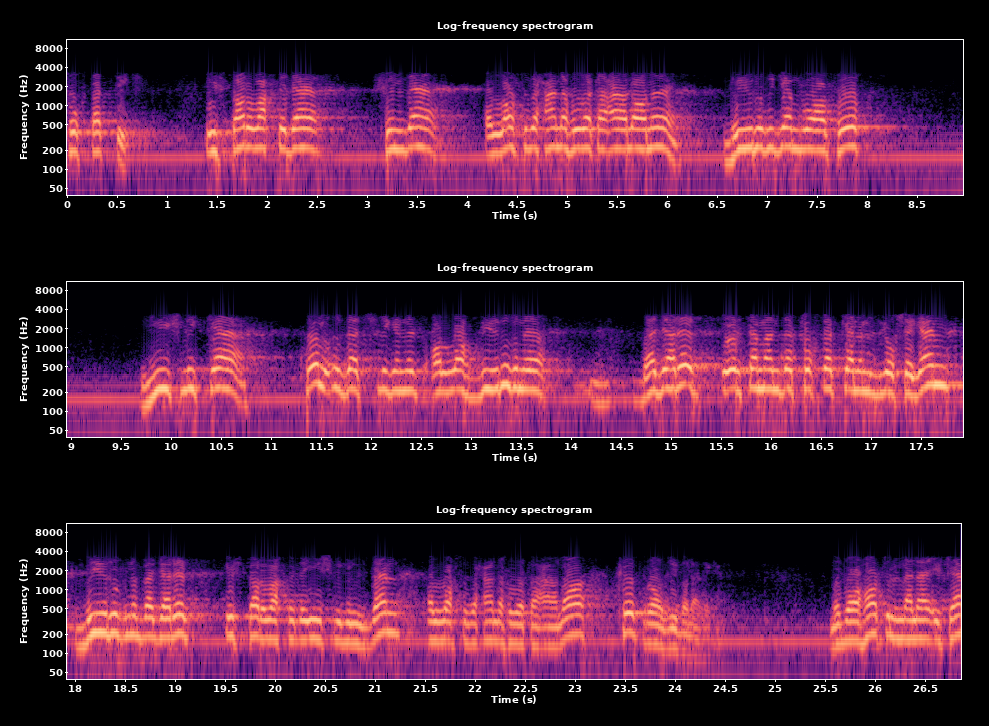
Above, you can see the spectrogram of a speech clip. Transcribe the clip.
to'xtatdik. Iftor vaqtida shunda alloh subhanahu va taoloni buyrug'iga muvofiq yeyishlikka qo'l uzatishligimiz olloh buyrug'ini bajarib ertamanda to'xtatganimizga o'xshagan buyruqni bajarib iftor vaqtida yeyishligimizdan alloh subhana va taolo ko'p rozi bo'lar ekan. Mubohotul malaika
